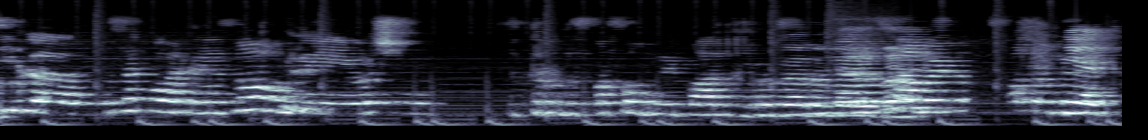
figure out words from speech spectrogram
дико высоко организованный и очень трудоспособный банк. Наверное, самый трудоспособный. Нет,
